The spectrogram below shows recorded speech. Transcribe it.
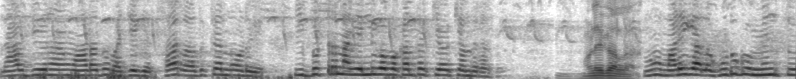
ನಾವು ಜೀವನ ಮಾಡೋದು ಮಜ್ಜೆಗೆ ಸರ್ ಅದಕ್ಕೆ ನೋಡಿ. ಈಗ ಬಿಟ್ರೆ ನಾವು ಎಲ್ಲಿಗೆ ಹೋಗ್ಬೇಕಂತ ಕೇಳ್ಕೊಂಡ್ರದು ಮಳೆಗಾಲ. ಹ್ಞೂ ಮಳೆಗಾಲ ಗುಡುಗು ಮಿಂಚು.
